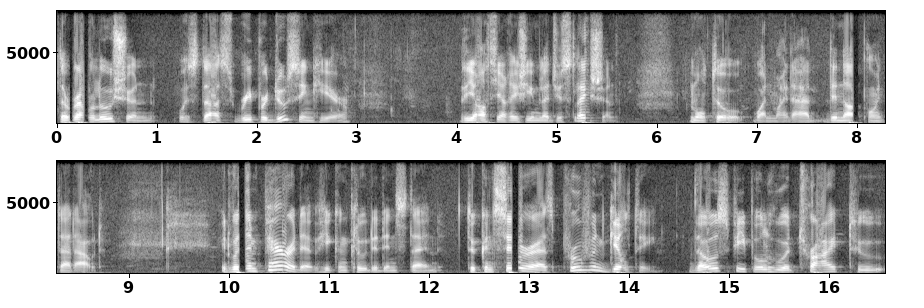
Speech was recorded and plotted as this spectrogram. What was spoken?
The revolution was thus reproducing here the Ancien Régime legislation. Montaut, one might add, did not point that out. It was imperative, he concluded instead, to consider as proven guilty those people who had tried to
